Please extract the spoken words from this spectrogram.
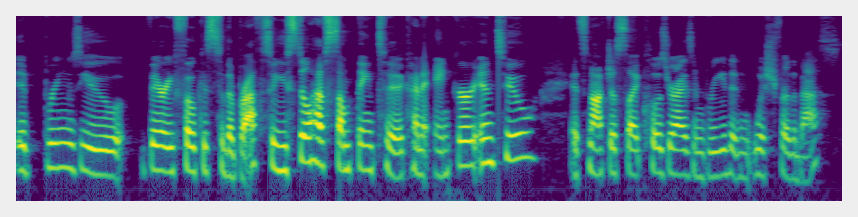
it brings you very focused to the breath. So you still have something to kind of anchor into. It's not just like close your eyes and breathe and wish for the best.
